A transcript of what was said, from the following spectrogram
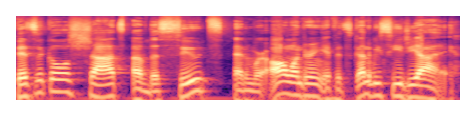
physical shots of the suits, and we're all wondering if it's going to be CGI.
